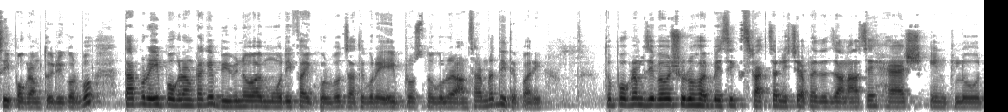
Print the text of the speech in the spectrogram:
সি প্রোগ্রাম তৈরি করব। তারপর এই প্রোগ্রামটাকে বিভিন্নভাবে মডিফাই করব যাতে করে এই প্রশ্নগুলোর আনসার আমরা দিতে পারি। তো প্রোগ্রাম যেভাবে শুরু হয় বেসিক স্ট্রাকচার নিশ্চয়ই আপনাদের জানা আছে hash include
